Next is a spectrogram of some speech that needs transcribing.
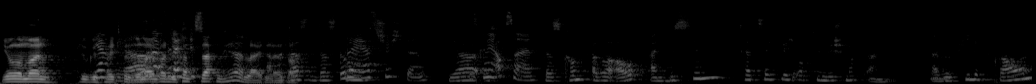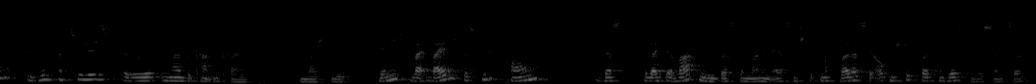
junger Mann, du Ja. gefällst Ja. mir, sondern Oder einfach, du kannst Sachen herleiten einfach. das, das Oder kommt, er ist schüchtern. ja, Das kann ja ich- auch sein. Das kommt aber auch ein bisschen tatsächlich auf den Geschmack an. Also viele Frauen sind natürlich, also jetzt in meinem Bekanntenkreis zum Beispiel, kenne ich, wei- weiß ich, dass viele Frauen das vielleicht erwarten, dass der Mann den ersten Schritt macht, weil das ja auch ein Stück weit von Selbstbewusstsein zeugt.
